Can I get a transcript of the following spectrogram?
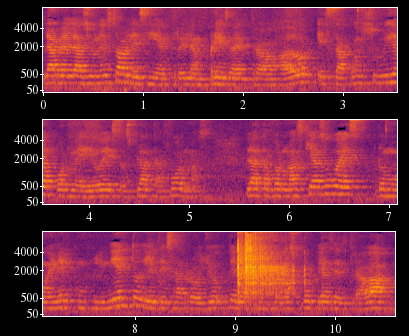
La relación establecida entre la empresa y el trabajador está construida por medio de estas plataformas, plataformas que a su vez promueven el cumplimiento y el desarrollo de las funciones propias del trabajo.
